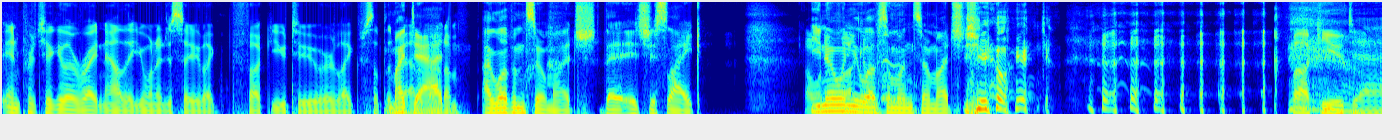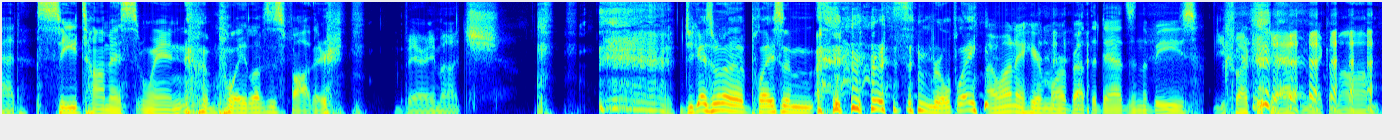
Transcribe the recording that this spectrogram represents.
in particular right now that you want to just say like "fuck you" to or like something? My bad dad, About him? I love him so much that it's just like, I you know when you him. love someone so much you know Fuck you, Dad. see thomas when a boy loves his father Very much. Do you guys want to play some some role playing? I want to hear more about the dads and the bees. You fuck your dad and make a mom.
